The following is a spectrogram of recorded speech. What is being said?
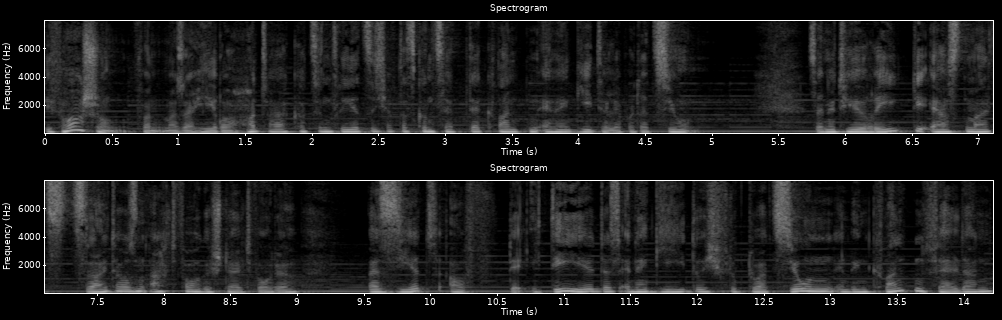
Die Forschung von Masahiro Hotta konzentriert sich auf das Konzept der Quantenenergieteleportation. Seine Theorie, die erstmals 2008 vorgestellt wurde, basiert auf der Idee, dass Energie durch Fluktuationen in den Quantenfeldern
